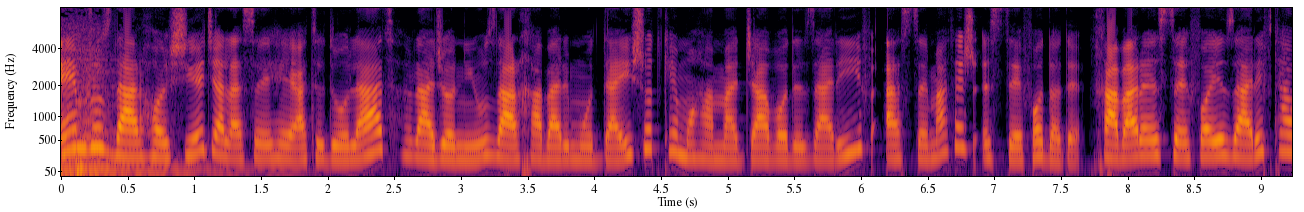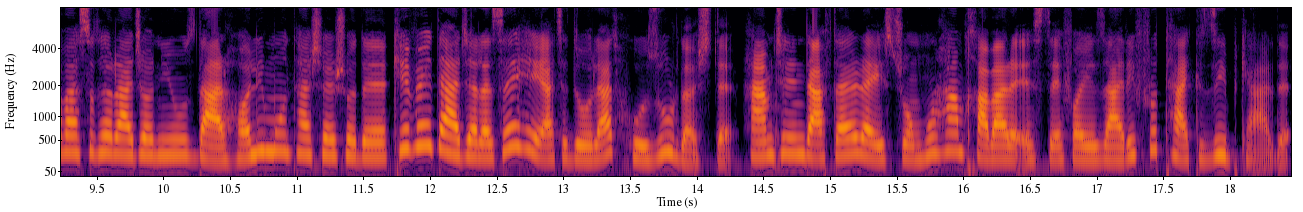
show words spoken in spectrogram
امروز در حاشیه جلسه هیئت دولت رجا نیوز در خبری مدعی شد که محمد جواد ظریف از سمتش استعفا داده. خبر استعفای ظریف توسط رجا نیوز در حالی منتشر شده که وی در جلسه هیئت دولت حضور داشته. همچنین دفتر رئیس جمهور هم خبر استعفای ظریف رو تکذیب کرده.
